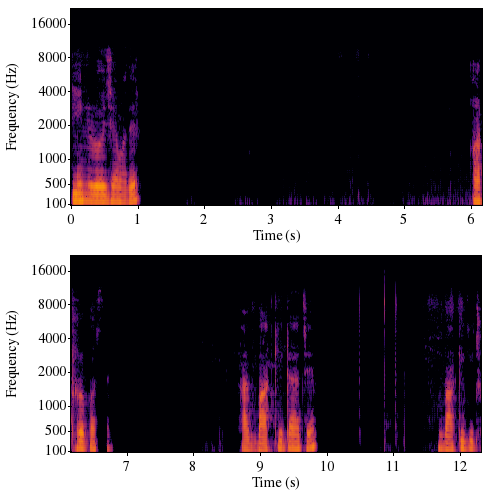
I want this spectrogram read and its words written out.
টিন রয়েছে আমাদের আঠেরো পার্সেন্ট আর বাকিটা আছে, বাকি কিছু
